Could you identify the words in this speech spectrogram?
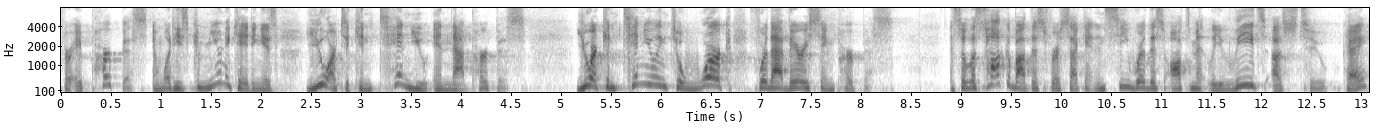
for a purpose. And what he's communicating is, you are to continue in that purpose. You are continuing to work for that very same purpose. And so let's talk about this for a second and see where this ultimately leads us to, okay?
